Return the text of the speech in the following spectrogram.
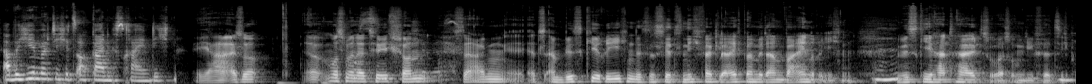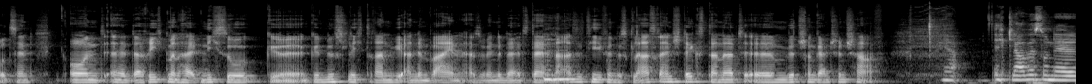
Aber hier möchte ich jetzt auch gar nichts reindichten. Ja, also muss man natürlich schon sagen, jetzt am Whisky riechen, das ist jetzt nicht vergleichbar mit am Wein riechen. Mhm. Whisky hat halt sowas um die 40 Prozent und äh, da riecht man halt nicht so ge genüsslich dran wie an dem Wein. Also wenn du da jetzt deine mhm. Nase tief in das Glas reinsteckst, dann hat, äh, wird schon ganz schön scharf. Ja. Ich glaube, so eine,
